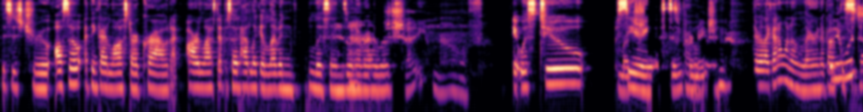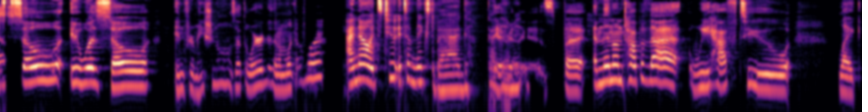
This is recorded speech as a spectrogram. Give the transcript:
This is true. Also, I think I lost our crowd. Our last episode had like 11 listens whenever I looked. Shut your mouth. It was too Much serious. probably. Information. They were like, I don't want to learn about But it this was stuff. so. It was so informational. Is that the word that I'm looking for? I know it's too. It's a mixed bag. God it damn really it. is. But and then on top of that, we have to like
